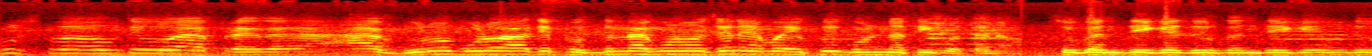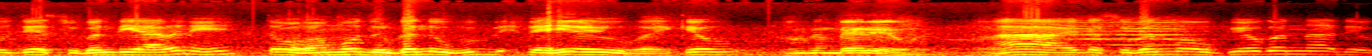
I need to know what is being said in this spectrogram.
પુષ્પ આવતું આ ગુણો ગુણો આ જે પૂતગલના ગુણો છે ને એમાં કોઈ ગુણ નથી પોતાના. સુગંધી કે દુર્ગંધી કે બધું જે સુગંધી આવે ને તો હમો દુર્ગંધ બેહી રહ્યું હોય કેવું? દુર્ગંધ બેરે હોય. હા એટલે સુગંધમાં ઉપયોગ જ ના દેવ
